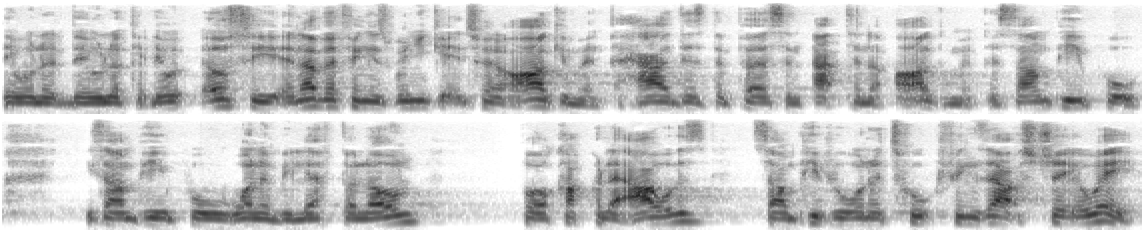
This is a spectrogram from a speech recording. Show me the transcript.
They want to they will look at. They will, also, another thing is when you get into an argument, how does the person act in an argument? Because some people, some people want to be left alone for a couple of hours. Some people want to talk things out straight away.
